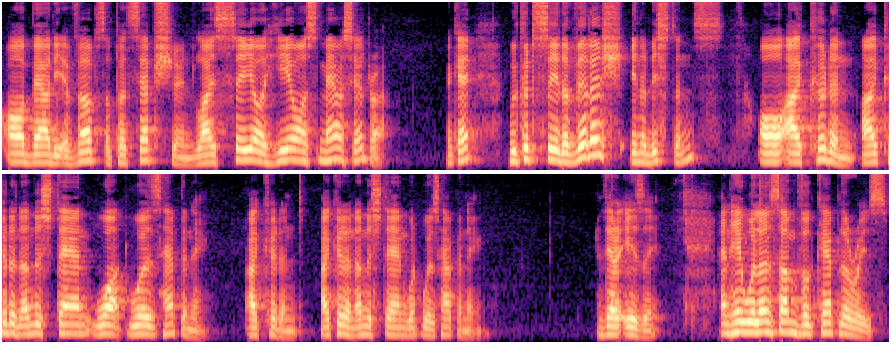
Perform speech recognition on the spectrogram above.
or about the verbs of perception, like see or hear or smell, etc. Okay, we could see the village in the distance, or I couldn't. I couldn't understand what was happening. I couldn't. I couldn't understand what was happening. Very easy. And here we learn some vocabularies.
